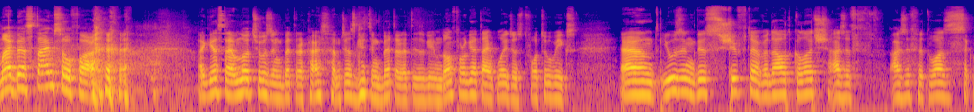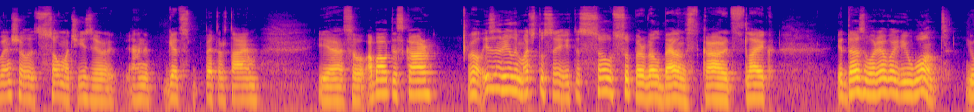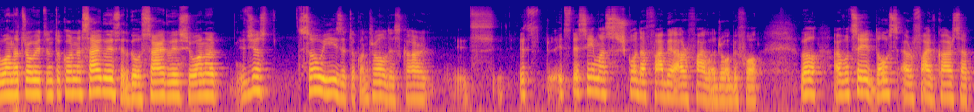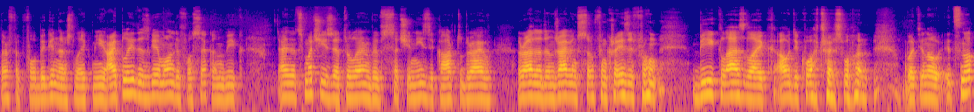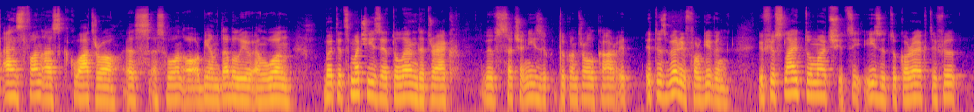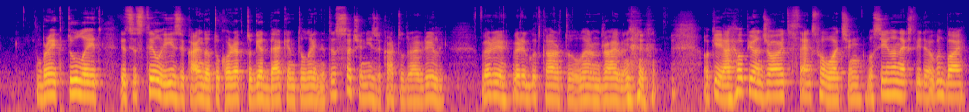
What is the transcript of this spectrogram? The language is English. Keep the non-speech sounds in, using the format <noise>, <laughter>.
My best time so far. <laughs> I guess I'm not choosing better cars, I'm just getting better at this game. Don't forget I played just for two weeks. And using this shifter without clutch as if as if it was sequential, it's so much easier and it gets better time. Yeah, so about this car, well, isn't really much to say. It is so super well balanced car. It's like it does whatever you want. You wanna throw it into corner sideways, it goes sideways. You wanna, it's just so easy to control this car. It's it's it's the same as Skoda Fabia R5 I drove before. Well, I would say those R5 cars are perfect for beginners like me. I played this game only for second week and it's much easier to learn with such an easy car to drive rather than driving something <laughs> crazy from B class like Audi Quattro <laughs> S1. But you know, it's not as fun as Quattro S S1 or BMW M1, but it's much easier to learn the track with such an easy to control car. It, it is very forgiving. If you slide too much, it's easy to correct. If you brake too late, it's still easy kinda to correct to get back into lane. It is such an easy car to drive, really. Very, very good car to learn driving. <laughs> okay, I hope you enjoyed. Thanks for watching. We'll see you in the next video. Goodbye.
